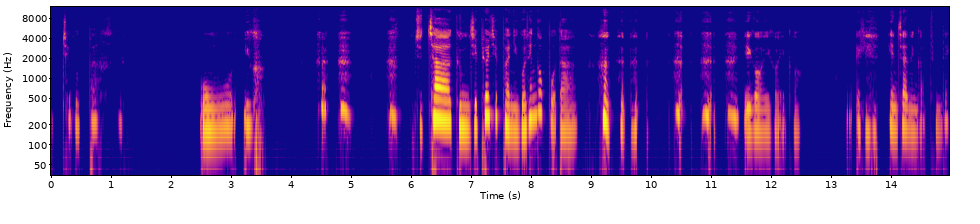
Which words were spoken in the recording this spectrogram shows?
우체국 박스. 오, 이거. 주차 금지 표지판 이거 생각보다. 이거, 이거, 이거. 되게 괜찮은 것 같은데.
